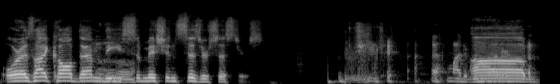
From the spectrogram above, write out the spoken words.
Or as I called them, the Oh. Submission Scissor Sisters. That might have been better. Um,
